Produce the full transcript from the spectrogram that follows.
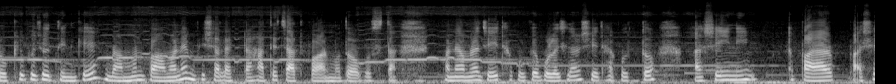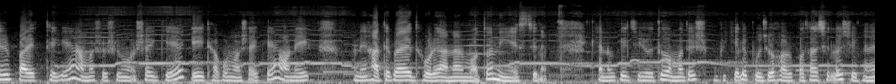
লক্ষ্মী পুজোর দিনকে ব্রাহ্মণ পাওয়া মানে বিশাল একটা হাতে চাঁদ পাওয়ার মতো অবস্থা। মানে আমরা যেই ঠাকুরকে বলেছিলাম, সেই ঠাকুর তো আসেইনি। পাড়ার পাশের বাড়ির থেকে আমার শ্বশুরমশাই গিয়ে এই ঠাকুরমশাইকে অনেক মানে হাতে পায়ে ধরে আনার মতো নিয়ে এসেছিলেন। কেন কি যেহেতু আমাদের বিকেলে পুজো হওয়ার কথা ছিল, সেখানে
